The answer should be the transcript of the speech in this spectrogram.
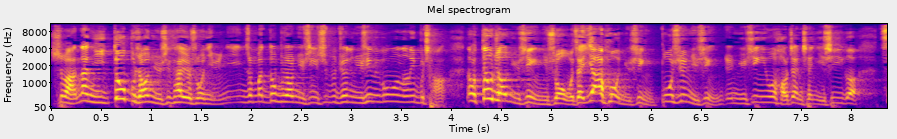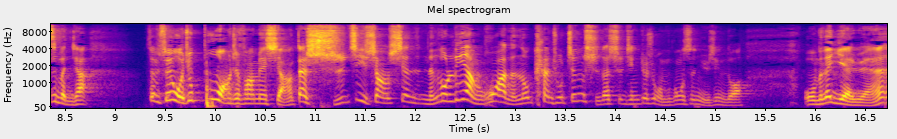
是吧？那你都不找女性，他就说你你怎么都不找女性？是不是觉得女性的工作能力不强？那我都找女性，你说我在压迫女性、剥削女性？女性因为好赚钱，你是一个资本家，对所以我就不往这方面想。但实际上，现在能够量化的、能够看出真实的事情，就是我们公司女性多，我们的演员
